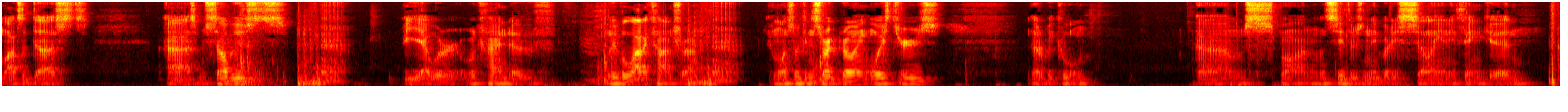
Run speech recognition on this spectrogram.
Lots of dust. Uh, some cell boosts. But yeah, we're we're kind of we have a lot of contra. And once we can start growing oysters, that'll be cool. Um, spawn. Let's see if there's anybody selling anything good.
